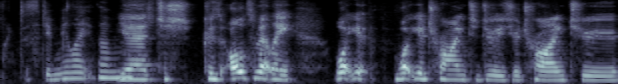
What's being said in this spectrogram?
Like to stimulate them. yeah to because ultimately what you what you're trying to do is you're trying to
